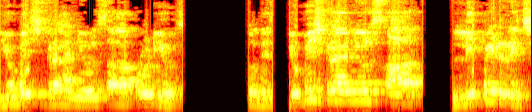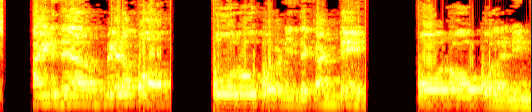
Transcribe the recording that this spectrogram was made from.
Ubisch granules are produced. So these Ubisch granules are lipid rich and they are made up of sporopollenin. They contain sporopollenin.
